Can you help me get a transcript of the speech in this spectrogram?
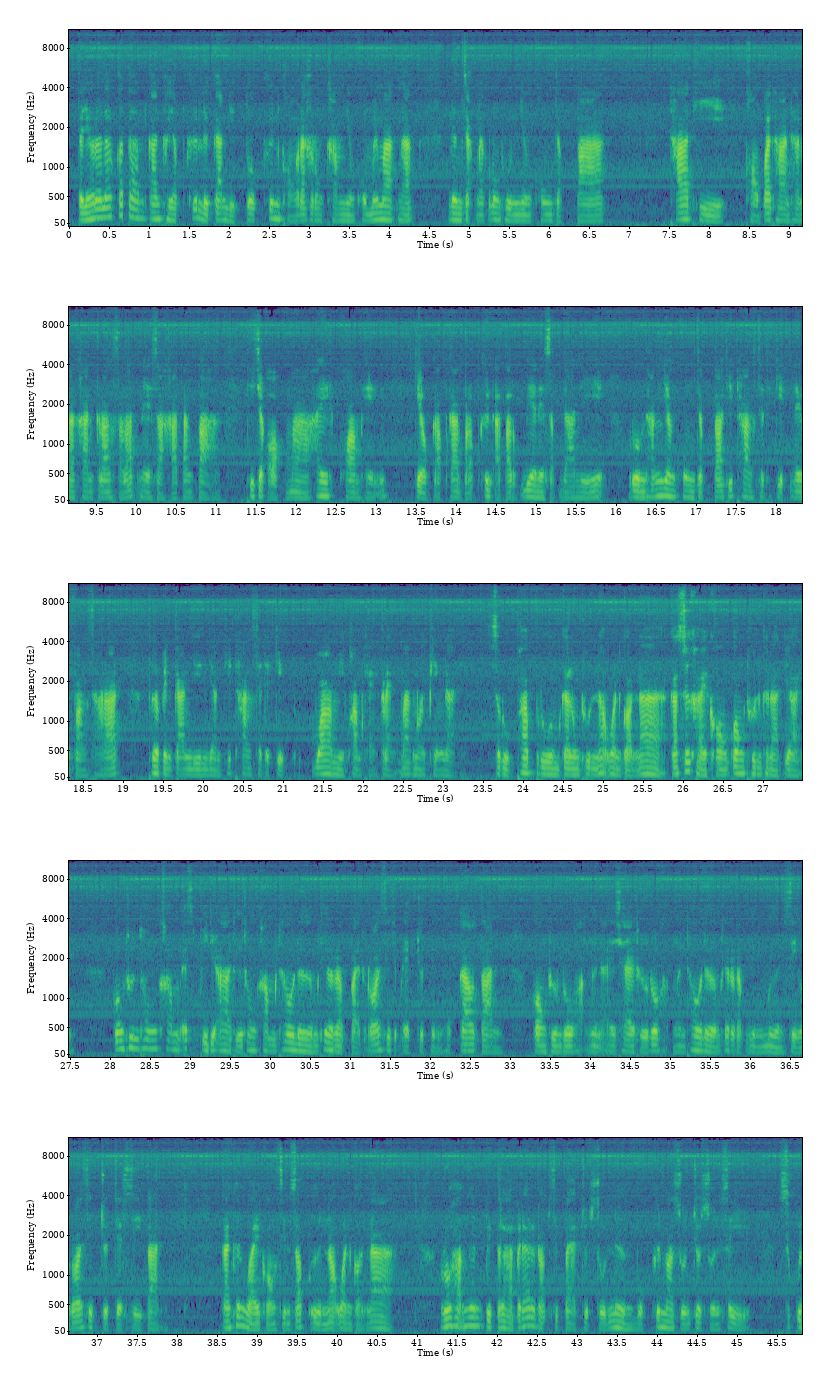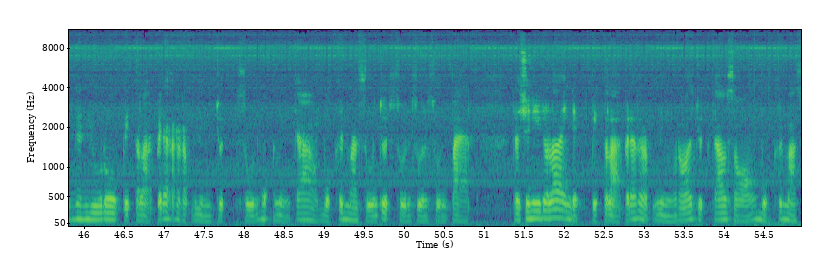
แต่อย่างไรแล้วก็ตามการขยับขึ้นหรือการดิดตัวขึ้นของราคาทองคำยังคงไม่มากนัก เนื่องจากนักลงทุนยังคงจับตา ท่าทีของประธานธนาคารกลางสหรัฐในสาขาต่างๆ ที่จะออกมาให้ความเห็นเกี่ยวกับการปรับขึ้นอัตราดอกเบี้ยในสัปดาห์นี้ รวมทั้งยังคงจับตาทิศทางเศรษฐกิจในฝั่งสหรัฐ เพื่อเป็นการยืนยันทิศทางเศรษฐกิจว่ามีความแข็งแกร่งมากน้อยเพียงใด สรุปภาพรวมการลงทุนณวันก่อนหน้า การซื้อขายของกองทุนขนาดใหญ่ กองทุนทองคำ SPDR ถือทองคำเท่าเดิมที่ระดับ 841.169 ตัน กองทุนโลหะเงินไอแชร์ถือโลหะเงินเท่าเดิมที่ระดับ 1410.74 ตัน การเคลื่อนไหวของสินทรัพย์อื่นณวันก่อนหน้า โลหะเงินปิดตลาดไปได้ระดับ 18.01 บวกขึ้นมา 0.04 สกุลเงินยูโรปิดตลาดไปได้ระดับ 1.0619 บวกขึ้นมา 0.0008ดัชนีดอลลาร์อินเด็กซ์ปิดตลาดไปได้ระดับ 100.92 บวกขึ้นมา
